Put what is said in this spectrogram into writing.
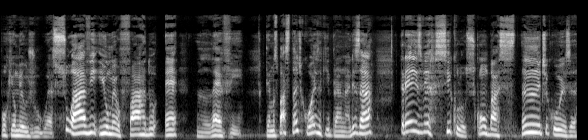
porque o meu jugo é suave e o meu fardo é leve. Temos bastante coisa aqui para analisar três versículos com bastante coisa.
